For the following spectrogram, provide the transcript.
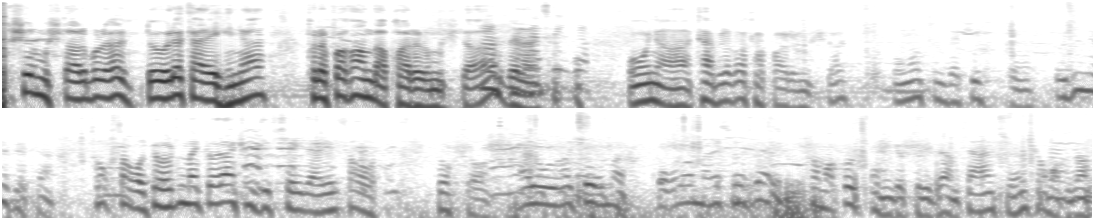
Çıxışırmışlar bura dövlət əleyhinə propaganda aparırmışlar. Oyna, təbliğat aparırmışlar. Onun içindəki özün necəsən? Çox sağ ol. Gördüm mən görən kimi dik şeyləri sağ ol. Çox sağ ol. Hələ oğlan şey var. Oğlan mənə söz verdi. Şamaxı onu götürəcəm. Sənin üçün Şamaxıdan.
